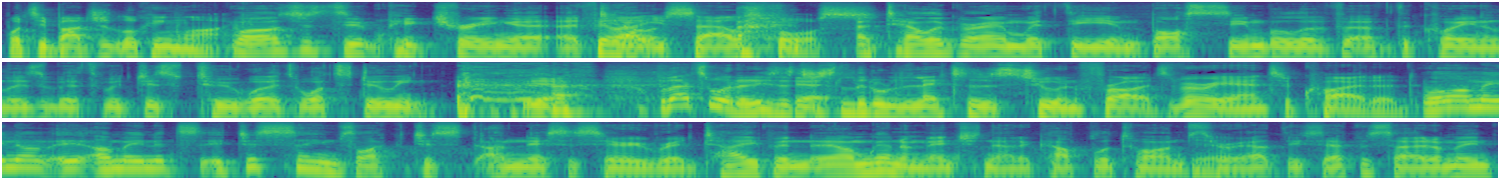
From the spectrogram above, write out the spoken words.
What's your budget looking like? Well, I was just picturing a, a, Fill out your sales force." a telegram with the embossed symbol of, of the Queen Elizabeth with just two words, what's doing? Yeah. well, that's what it is. It's Yeah. just little letters to and fro. It's very antiquated. Well, I mean, I I mean, it's it just seems like just unnecessary red tape, and I'm going to mention that a couple of times Yeah. throughout this episode. I mean,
